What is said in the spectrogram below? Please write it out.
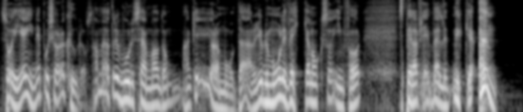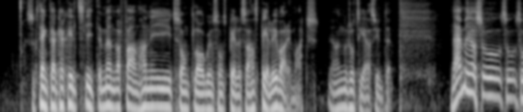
så är jag inne på att köra Kudos. Han möter Wolves hemma och de, han kan ju göra mål där. Han gjorde mål i veckan också inför. Spelar för sig väldigt mycket Så tänkte han kanske lite sliten, men vad fan, han är ju ett sånt lag och en sån spelare så han spelar ju varje match. Han roteras ju inte. Nej men jag, så, så, så,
